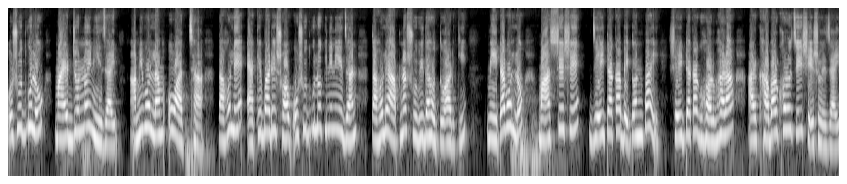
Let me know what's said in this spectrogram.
ওষুধগুলো মায়ের জন্যই নিয়ে যাই। আমি বললাম, ও আচ্ছা তাহলে একেবারে সব ওষুধগুলো কিনে নিয়ে যান, তাহলে আপনার সুবিধা হতো আর কি। মেয়েটা বলল, মাস শেষে যেই টাকা বেতন পাই, সেই টাকা ঘর ভাড়া আর খাবার খরচেই শেষ হয়ে যায়।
